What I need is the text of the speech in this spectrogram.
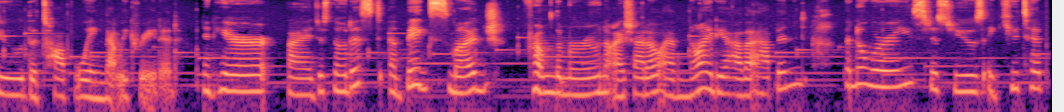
to the top wing that we created. And here I just noticed a big smudge from the maroon eyeshadow. I have no idea how that happened, but no worries. Just use a q-tip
